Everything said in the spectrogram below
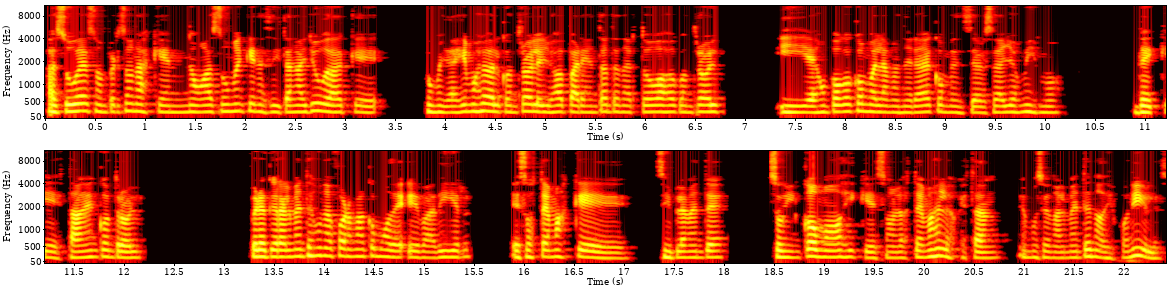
A su vez, son personas que no asumen que necesitan ayuda, que como ya dijimos lo del control, ellos aparentan tener todo bajo control y es un poco como la manera de convencerse a ellos mismos de que están en control, pero que realmente es una forma como de evadir esos temas que simplemente son incómodos y que son los temas en los que están emocionalmente no disponibles.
